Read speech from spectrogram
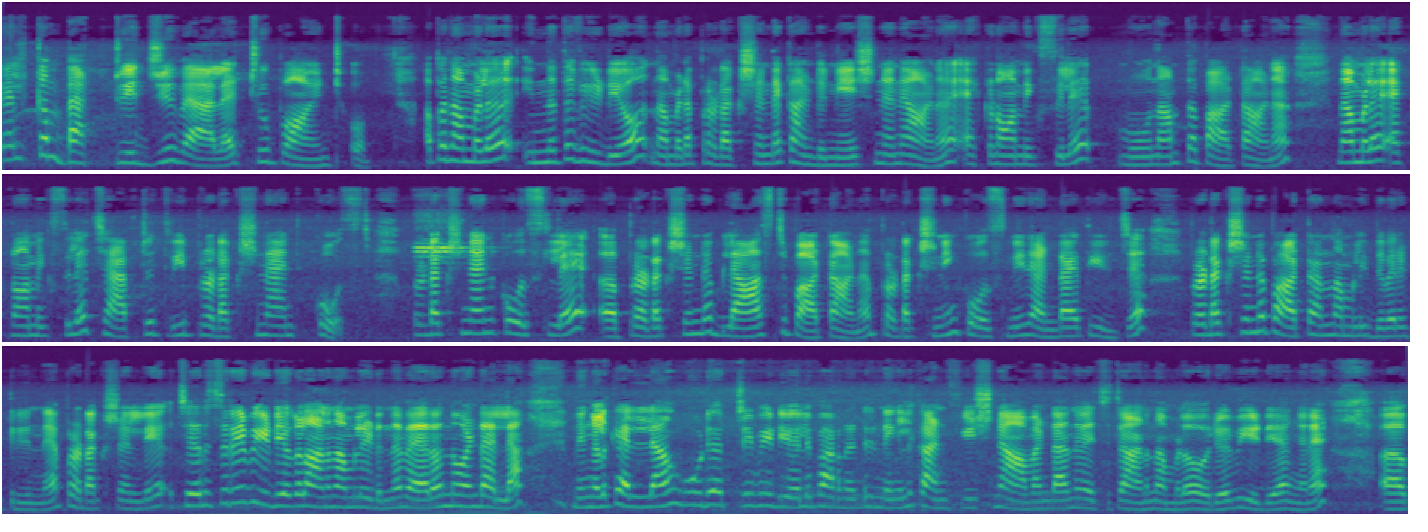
Welcome back to Edu Wala two point O അപ്പോൾ നമ്മൾ ഇന്നത്തെ വീഡിയോ നമ്മുടെ പ്രൊഡക്ഷന്റെ കണ്ടിന്യൂഷനാണ് എക്കണോമിക്സിലെ മൂന്നാമത്തെ പാട്ടാണ്. നമ്മൾ എക്കണോമിക്സിലെ chapter three production and cost production and കോസ്റ്റിലെ പ്രൊഡക്ഷന്റെ ലാസ്റ്റ് പാട്ടാണ്. പ്രൊഡക്ഷനെയും കോസ്റ്റിനെയും രണ്ടായി തിരിച്ച് പ്രൊഡക്ഷന്റെ പാട്ടാണ് നമ്മൾ ഇതുവരെ ഇട്ടിരുന്നത് പ്രൊഡക്ഷനിൽ ചെറിയ ചെറിയ വീഡിയോകളാണ് നമ്മൾ ഇടുന്നത്. വേറെ ഒന്നും കൊണ്ടല്ല. നിങ്ങൾക്ക് എല്ലാം കൂടി ഒറ്റ വീഡിയോയിൽ പറഞ്ഞിട്ടുണ്ടെങ്കിൽ കൺഫ്യൂഷൻ ആവണ്ടെന്ന് വെച്ചിട്ടാണ് നമ്മൾ ഓരോ വീഡിയോ അങ്ങനെ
